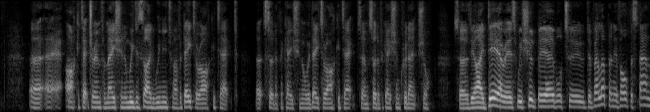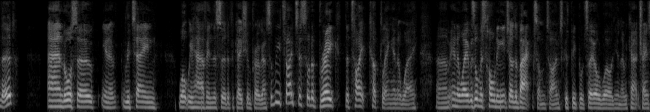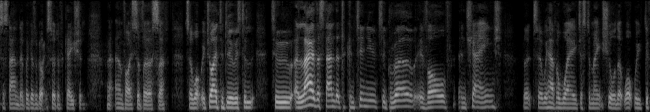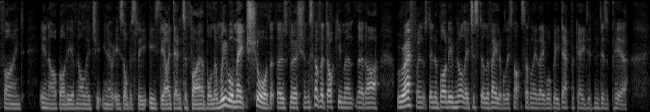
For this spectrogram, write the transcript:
uh, architecture information, and we decide we need to have a data architect uh, certification or a data architect um, certification credential. So the idea is we should be able to develop and evolve the standard, and also, you know, retain what we have in the certification program. So we tried to sort of break the tight coupling in a way um, in a way, it was almost holding each other back sometimes because people would say, oh, well, you know, we can't change the standard because we've got the certification uh, and vice versa. So what we tried to do is to, to allow the standard to continue to grow, evolve and change, but uh, we have a way just to make sure that what we've defined in our body of knowledge, you know, is obviously easily identifiable. And we will make sure that those versions of a document that are referenced in a body of knowledge are still available. It's not suddenly they will be deprecated and disappear.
